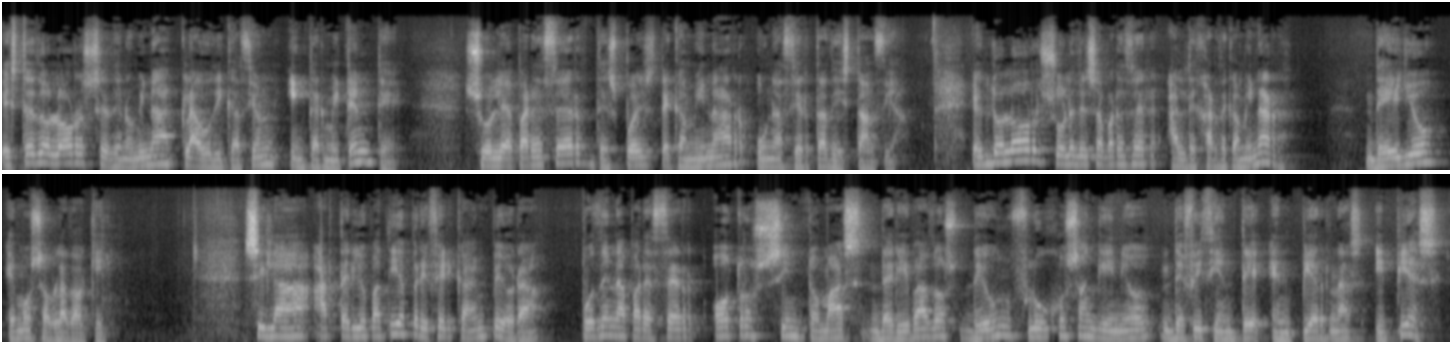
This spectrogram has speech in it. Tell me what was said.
Este dolor se denomina claudicación intermitente. Suele aparecer después de caminar una cierta distancia. El dolor suele desaparecer al dejar de caminar. De ello hemos hablado aquí. Si la arteriopatía periférica empeora, pueden aparecer otros síntomas derivados de un flujo sanguíneo deficiente en piernas y pies.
